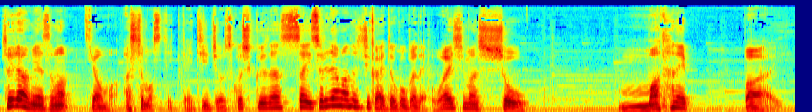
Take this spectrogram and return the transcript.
それでは皆様、今日も明日も素敵な一日をお過ごしください。それではまた次回と動画でお会いしましょう。またね。バイ。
